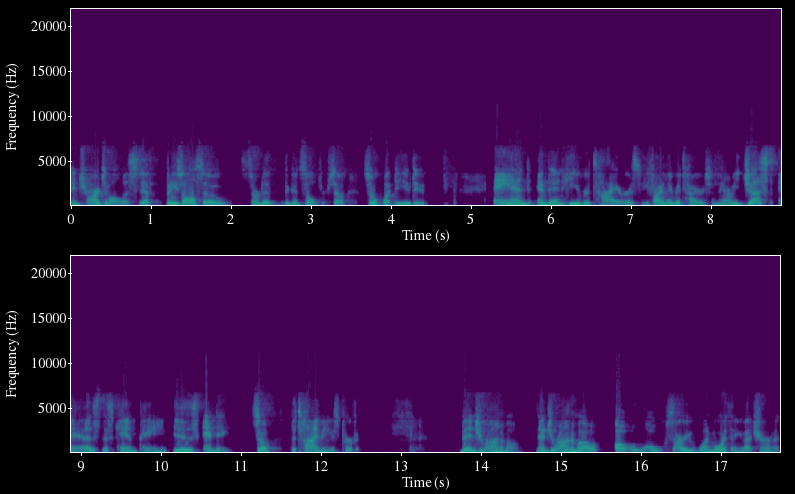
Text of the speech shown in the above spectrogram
in charge of all this stuff, but he's also sort of the good soldier. So, so what do you do? And and then he retires. He finally retires from the army just as this campaign is ending. So the timing is perfect. Then Geronimo. Now Geronimo. Oh, oh, oh, sorry. One more thing about Sherman.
